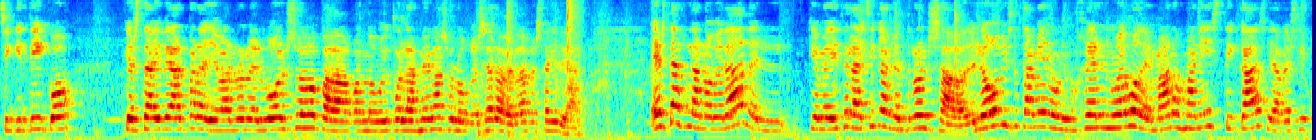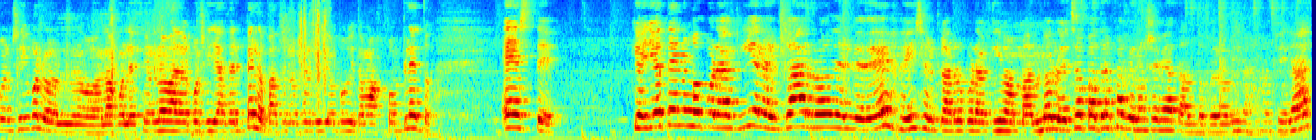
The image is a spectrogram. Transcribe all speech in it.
Chiquitico, que está ideal para llevarlo en el bolso, para cuando voy con las nenas o lo que sea, la verdad que está ideal. Esta es la novedad que me dice la chica que entró el sábado. Y luego he visto también un gel nuevo de manos manísticas y a ver si consigo la colección nueva de cosillas del pelo para haceros el vídeo un poquito más completo. Este, que yo tengo por aquí en el carro del bebé, ¿veis? El carro por aquí mamando, lo he echado para atrás para que no se vea tanto, pero mira, al final...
